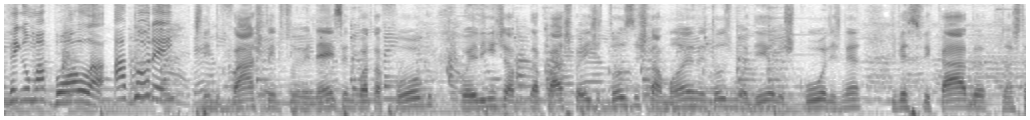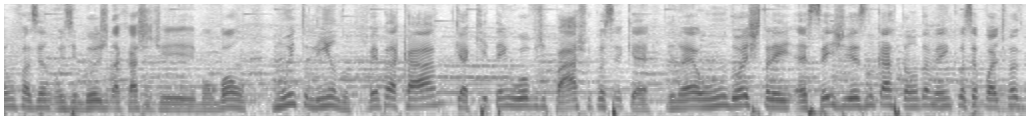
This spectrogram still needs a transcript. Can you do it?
vem uma bola, adorei. Tem do Vasco, tem do Fluminense, tem do Botafogo, coelhinhos da Páscoa aí de todos os tamanhos, de né? todos os modelos, cores, né? Diversificada. Nós estamos fazendo uns embrulhos na caixa de bombom muito lindo. Vem para cá, que aqui tem o ovo de Páscoa que você quer. E não é um, dois, três, é seis vezes no cartão também que você pode fazer,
